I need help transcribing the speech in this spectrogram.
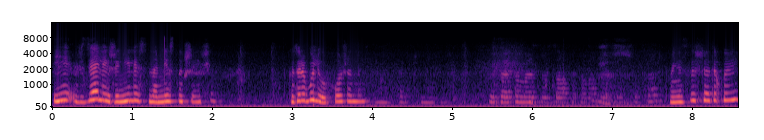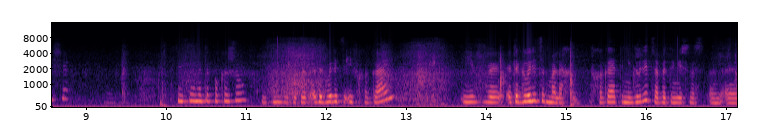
и взяли и женились на местных женщин, которые были ухожены. Вы не слышали о такой вещи? Если я вам это покажу. Это, это говорится и в Хагай, и в, это говорится в Малахи. В Хагай это не говорится, об этом нас, э, э,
